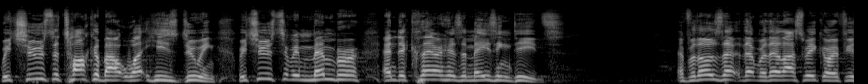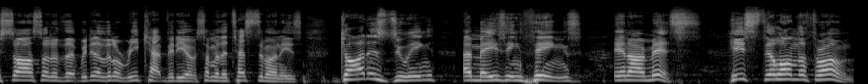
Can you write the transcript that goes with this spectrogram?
We choose to talk about what he's doing. We choose to remember and declare his amazing deeds. And for those that, that were there last week, or if you saw sort of the, we did a little recap video of some of the testimonies, God is doing amazing things in our midst. He's still on the throne,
